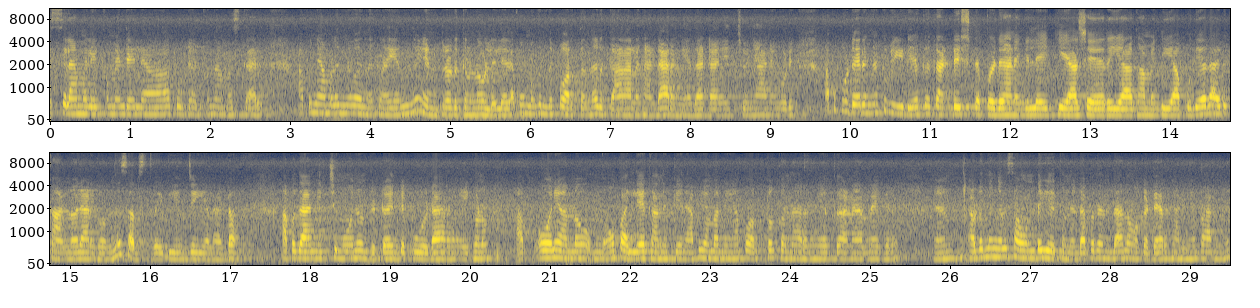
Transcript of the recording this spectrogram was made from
അസ്സാം വലൈക്കും എന്റെ എല്ലാ കൂട്ടുകാർക്കും നമസ്കാരം. അപ്പോൾ നമ്മളിന്ന് വന്നിരിക്കണം എന്ന് എൻട്രി എടുക്കുന്ന ഉള്ളിലല്ല അപ്പോൾ നമുക്ക് ഇന്ന് പുറത്തുനിന്ന് എടുക്കാനാണ് കണ്ട് ഇറങ്ങിയതാട്ടോ അനിച്ചു ഞാനും കൂടി. അപ്പോൾ കൂട്ടുകാരങ്ങൾക്ക് വീഡിയോ ഒക്കെ കണ്ട് ഇഷ്ടപ്പെടുകയാണെങ്കിൽ ലൈക്ക് ചെയ്യുക ഷെയർ ചെയ്യുക കമന്റ് ചെയ്യുക. പുതിയതായിട്ട് കാണുന്നവരാണെങ്കിൽ ഒന്ന് സബ്സ്ക്രൈബ് ചെയ്യുകയും ചെയ്യണം കേട്ടോ. അപ്പോൾ ദാ നിച്ച് മോനും ഉണ്ട് കേട്ടോ എന്റെ കൂടെ ഇറങ്ങിയിരിക്കണം അപ്പോൾ ഓനെ അന്ന് ഓൻ പല്ലേക്കാൻ നിൽക്കേനെ അപ്പോൾ ഞാൻ പറഞ്ഞു ഞാൻ പുറത്തൊക്കെ ഒന്ന് ഇറങ്ങിയേക്കാണ് ഇറങ്ങിയേക്കണേ അവിടെ നിന്ന് ഇങ്ങനെ സൗണ്ട് കേൾക്കുന്നുണ്ട് അപ്പോൾ അതെന്താ നോക്കട്ടെ ഇറങ്ങാണ് ഞാൻ പറഞ്ഞ്.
